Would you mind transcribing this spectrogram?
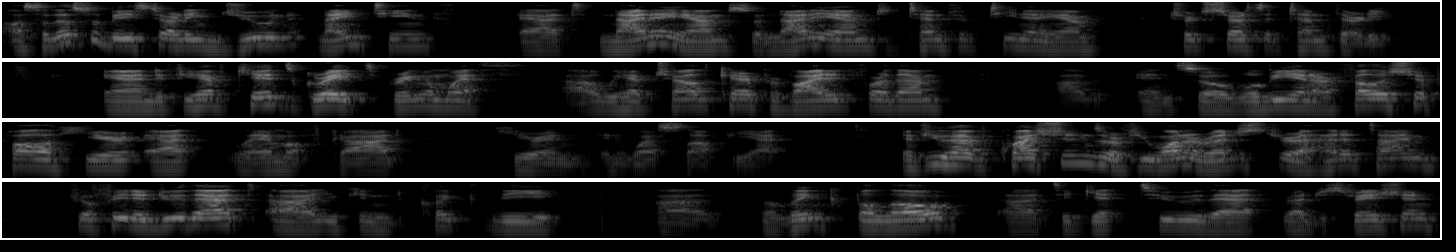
Uh, so this will be starting June 19th at 9 a.m. So 9 a.m. to 10:15 a.m. Church starts at 10:30. And if you have kids, great, bring them with. Uh, we have childcare provided for them. Uh, and so we'll be in our fellowship hall here at Lamb of God here in, in West Lafayette. If you have questions or if you want to register ahead of time, feel free to do that. Uh, you can click the, uh, the link below uh, to get to that registration.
